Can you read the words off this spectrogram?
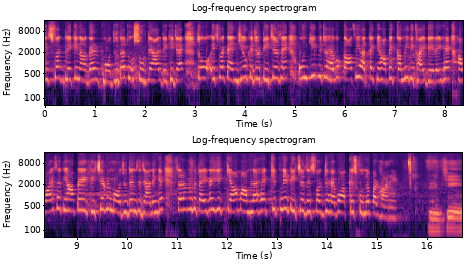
इस वक्त लेकिन अगर मौजूदा तो सूरत हाल देखी जाए तो इस वक्त एनजीओ के जो टीचर्स हैं उनकी भी जो है वो काफ़ी हद तक यहाँ पे कमी दिखाई दे रही है। हमारे साथ यहाँ पे एक टीचर भी मौजूद है इनसे जानेंगे। सर हमें बताइएगा ये क्या मामला है? कितने टीचर्स इस वक्त जो है वो आपके स्कूल में पढ़ा रहे हैं? जी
